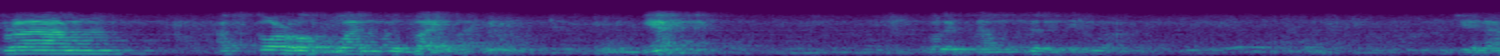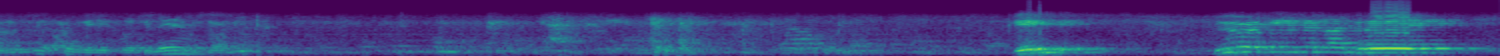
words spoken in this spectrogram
from a score of 1 to 5. Yeah? For example, sir, ito. Kailangan sir, ang may project ko sa ano. Okay? We were given a grade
